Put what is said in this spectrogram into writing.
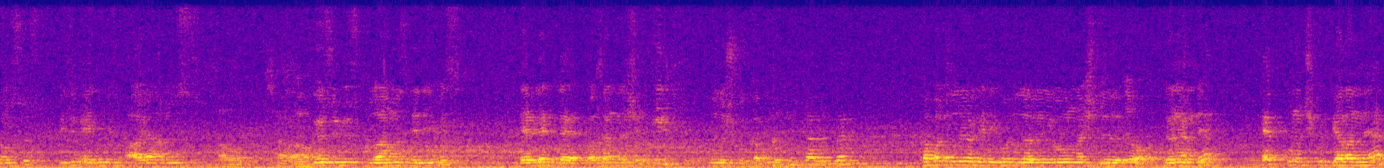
sonsuz. Bizim elimiz, ayağımız, Sağ gözümüz, kulağımız dediğimiz devletle vatandaşın ilk buluştuğu kapıdır muhtarlıklar. Kapatılıyor dedikoduların yoğunlaştığı Yok. dönemde hep bunu çıkıp yalanlayan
